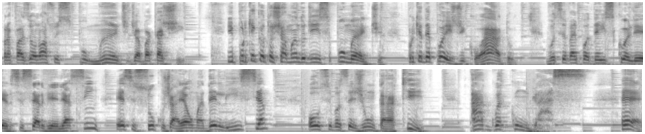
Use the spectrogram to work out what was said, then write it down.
para fazer o nosso espumante de abacaxi. E por que, que eu estou chamando de espumante? Porque depois de coado, você vai poder escolher se serve ele assim, esse suco já é uma delícia, ou se você junta aqui água com gás. É,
